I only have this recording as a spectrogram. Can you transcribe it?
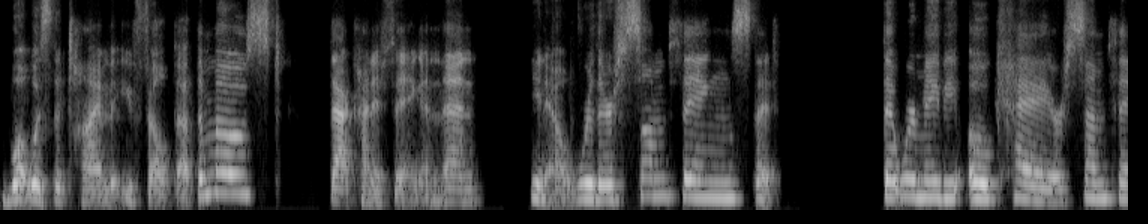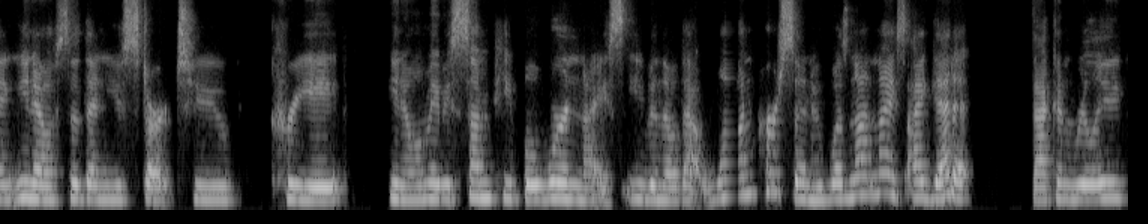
What was the time that you felt that the most? That kind of thing. And then you know were there some things that that were maybe okay or something you know so then you start to create you know maybe some people were nice even though that one person who was not nice i get it. That can really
